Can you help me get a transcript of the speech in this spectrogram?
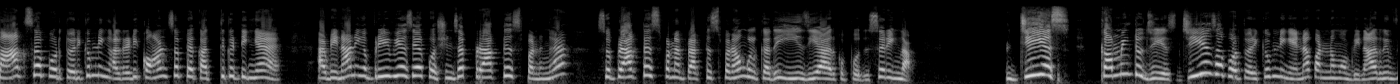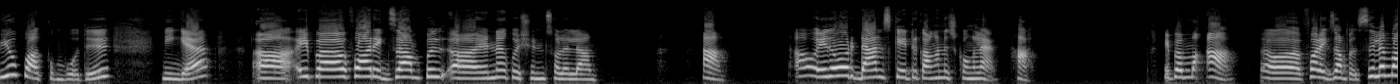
மேக்ஸை பொறுத்த வரைக்கும் நீங்கள் ஆல்ரெடி கான்செப்டை கற்றுக்கிட்டீங்க அப்படின்னா நீங்கள் ப்ரீவியஸ் இயர் கொஷின்ஸை ப்ராக்டிஸ் பண்ணுங்கள் ஸோ ப்ராக்டிஸ் பண்ண ப்ராக்டிஸ் பண்ண உங்களுக்கு அது ஈஸியாக இருக்க போகுது. சரிங்களா? ஜிஎஸ் கம்மிங் டு ஜிஎஸ் ஜிஎஸை பொறுத்த வரைக்கும் நீங்கள் என்ன பண்ணணும் அப்படின்னா ரிவ்யூ பார்க்கும்போது நீங்கள் இப்போ ஃபார் எக்ஸாம்பிள் என்ன கொஷின் சொல்லலாம்? ஆ ஆ, ஏதோ ஒரு டான்ஸ் கேட்டிருக்காங்கன்னு வச்சுக்கோங்களேன். ஆ இப்போ ம- ஆ Uh, ஃபார் எக்ஸாம்பிள் சிலம்பா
